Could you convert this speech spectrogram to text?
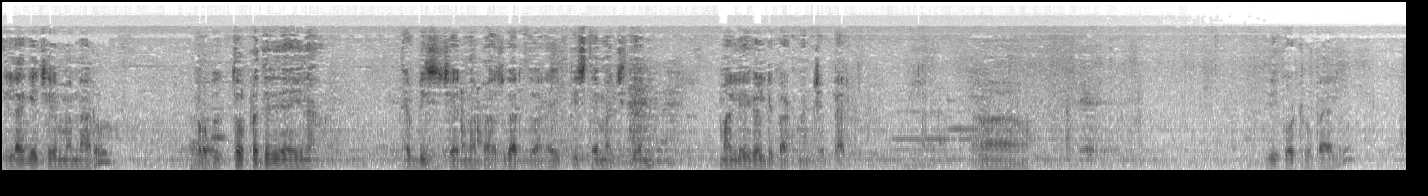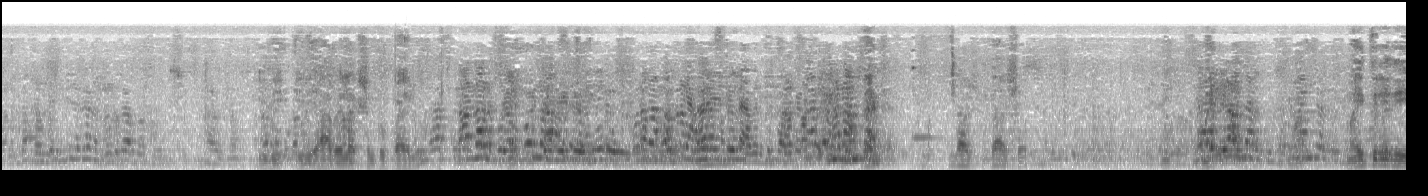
ఇలాగే చేయమన్నారు. ప్రభుత్వ ప్రతినిధి అయిన ఎఫ్డీసీ చైర్మన్ రాజు గారి ద్వారా ఇప్పిస్తే మంచిది అని మా లీగల్ డిపార్ట్మెంట్ చెప్పారు. ఇది కోటి రూపాయలు. ఇది ఇది యాభై లక్షల రూపాయలు. అశోక్. మైత్రిది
